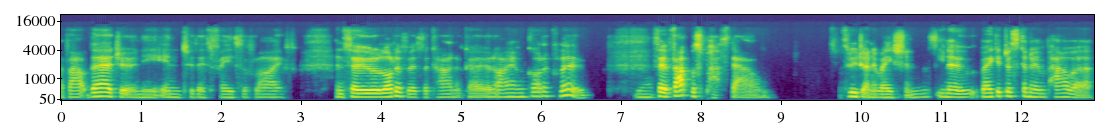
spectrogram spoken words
about their journey into this phase of life and so a lot of us are kind of going i haven't got a clue Yeah. so if that was passed down through generations you know we're just going to empower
